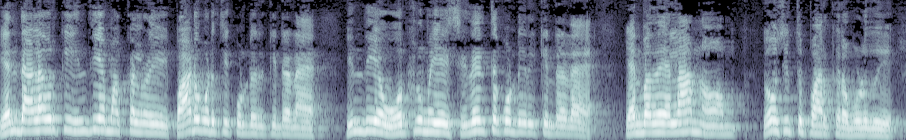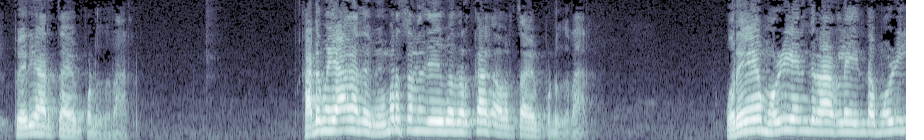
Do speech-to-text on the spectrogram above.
எந்த அளவிற்கு இந்திய மக்களை பாடுபடுத்தி கொண்டிருக்கின்றன இந்திய ஒற்றுமையை சிதைத்து கொண்டிருக்கின்றன என்பதையெல்லாம் நாம் யோசித்து பார்க்கிற பொழுது பெரியார் தேவைப்படுகிறார் கடுமையாக அதை விமர்சனம் செய்வதற்காக அவர் தேவைப்படுகிறார் ஒரே மொழி என்கிறார்களே இந்த மொழி.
